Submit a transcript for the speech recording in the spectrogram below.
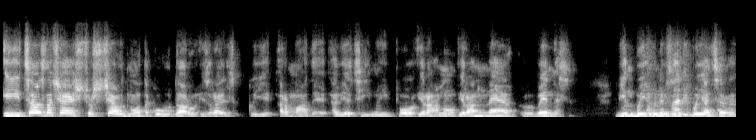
І це означає, що ще одного такого удару ізраїльської армади авіаційної по Ірану Іран не винесе. Він бої, вони взагалі бояться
